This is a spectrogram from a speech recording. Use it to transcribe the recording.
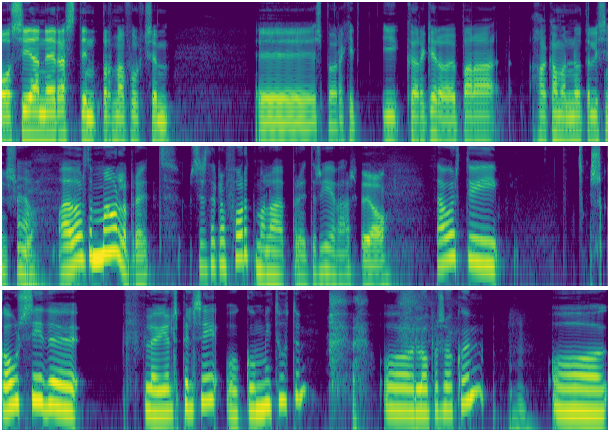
Og síðan er restinn bara svona fólk sem uh, spáur ekki í hvað er að gera og er bara að hafa gaman að njóta lífsins Já. sko. og ef þú ert á málabraut, sérstaklega fornmálabraut eins og ég var, já, þá ertu í skósíðu flaujelspilsi og gummitútum og lópasókum og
